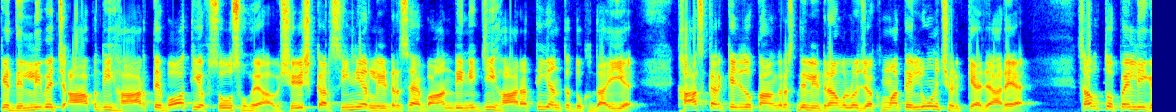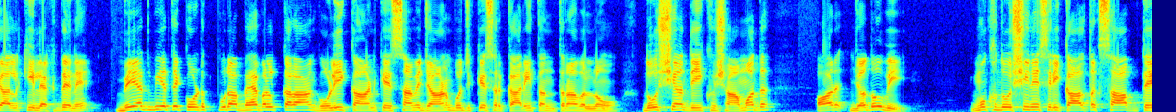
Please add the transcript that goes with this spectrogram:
ਕਿ ਦਿੱਲੀ ਵਿੱਚ ਆਪ ਦੀ ਹਾਰ ਤੇ ਬਹੁਤ ਹੀ ਅਫਸੋਸ ਹੋਇਆ। ਵਿਸ਼ੇਸ਼ ਕਰ ਸੀਨੀਅਰ ਲੀਡਰ ਸਹਿਬਾਨ ਦੀ ਨਿੱਜੀ ਹਾਰ ਅਤੀ ਅੰਤ ਦੁਖਦਾਈ ਹੈ। ਖਾਸ ਕਰਕੇ ਜਦੋਂ ਕਾਂਗਰਸ ਦੇ ਲੀਡਰਾਂ ਵੱਲੋਂ ਜ਼ਖਮਾਂ ਤੇ ਲੂਣ ਛਿੜਕਿਆ ਜਾ ਰਿਹਾ ਹੈ। ਸਭ ਤੋਂ ਪਹਿਲੀ ਗੱਲ ਕੀ ਲਿਖਦੇ ਨੇ? ਬੇਅਦਬੀ ਅਤੇ ਕੋਟਕਪੂਰਾ ਬਹਿਬਲ ਕਲਾਂ ਗੋਲੀ ਕਾਂਡ ਕੇਸਾਂ ਵਿੱਚ ਜਾਣਬੁੱਝ ਕੇ ਸਰਕਾਰੀ ਤੰਤਰਾਂ ਵੱਲੋਂ ਦੋਸ਼ੀਆਂ ਦੀ ਖੁਸ਼ਾਮਦ ਔਰ ਜਦੋਂ ਵੀ ਮੁੱਖ ਦੋਸ਼ੀ ਨੇ ਸ੍ਰੀ ਅਕਾਲ ਤਖਤ ਸਾਹਿਬ ਤੇ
